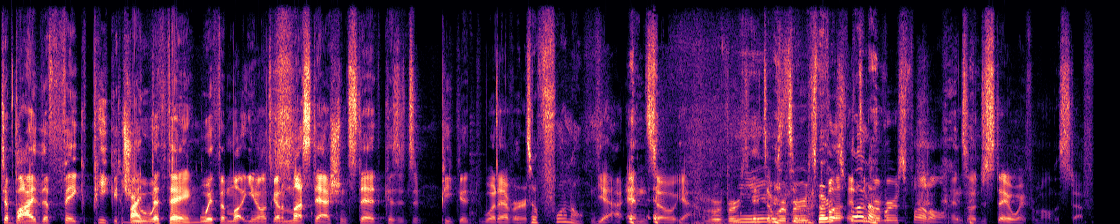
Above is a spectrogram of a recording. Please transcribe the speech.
to buy the fake Pikachu buy the with, thing. with a mu- you know it's got a mustache instead because it's a Pika whatever. It's a funnel. Yeah, and so yeah, reverse. Yeah, it's a it's a reverse. reverse fu- it's a funnel. reverse funnel, and so just stay away from all this stuff.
